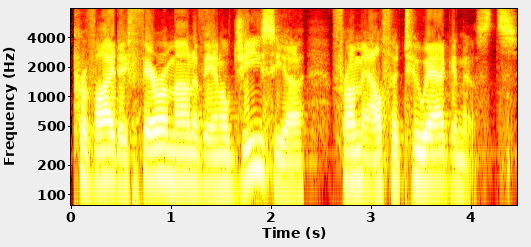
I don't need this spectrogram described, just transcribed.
provide a fair amount of analgesia from alpha 2 agonists.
